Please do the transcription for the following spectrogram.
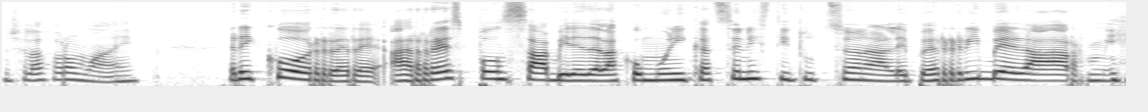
Non ce la farò mai. ricorrere al responsabile della comunicazione istituzionale per ribelarmi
